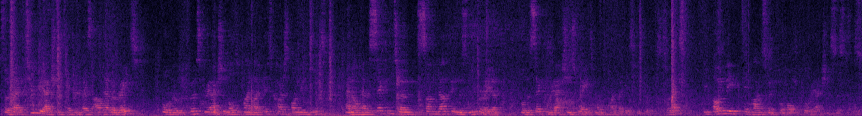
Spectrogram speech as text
So if I have two reactions taking place, I'll have a rate for the first reaction multiplied by its corresponding heat, and I'll have a second term summed up in this numerator for the second reaction's rate multiplied by its heat release. So that's the only enhancement for multiple reaction systems.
